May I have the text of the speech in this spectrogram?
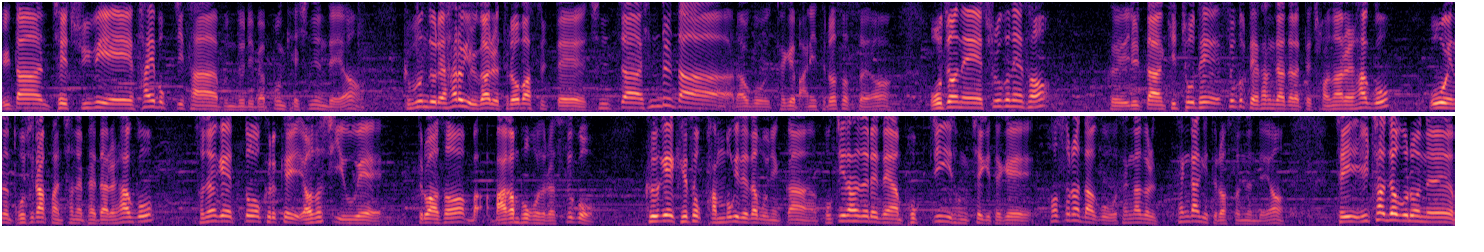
일단 제 주위에 사회복지사 분들이 몇 분 계시는데요. 그분들의 하루 일과를 들어봤을 때 진짜 힘들다라고 되게 많이 들었었어요. 오전에 출근해서 그 일단 기초 대, 수급 대상자들한테 전화를 하고 오후에는 도시락 반찬을 배달을 하고 저녁에 또 그렇게 6시 이후에 들어와서 마, 마감 보고서를 쓰고 그게 계속 반복이 되다 보니까 복지사들에 대한 복지 정책이 되게 허술하다고 생각을 생각이 들었었는데요. 제일 1차적으로는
